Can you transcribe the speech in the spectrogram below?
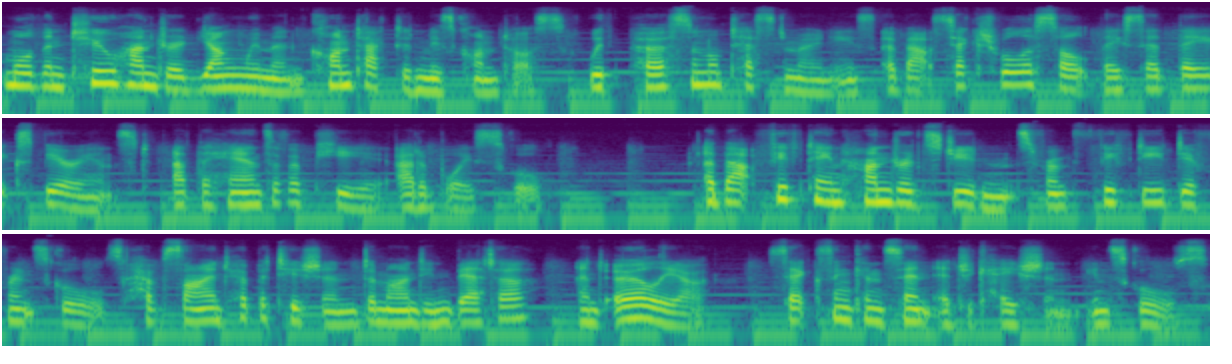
More than 200 young women contacted Ms. Contos with personal testimonies about sexual assault they said they experienced at the hands of a peer at a boys' school. About 1,500 students from 50 different schools have signed her petition demanding better and earlier sex and consent education in schools.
